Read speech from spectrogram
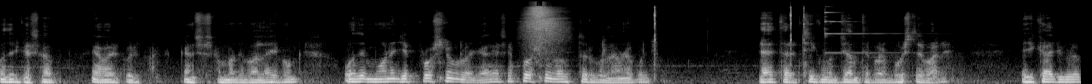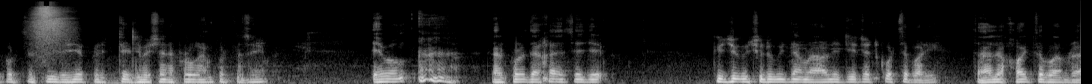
ওদেরকে সব অ্যাভয়েড করি ক্যান্সার সম্বন্ধে বলা এবং ওদের মনে যে প্রশ্নগুলো জায়গায় সেই প্রশ্নের উত্তরগুলো আমরা বলি। যাতে তারা ঠিক মতো জানতে পারে, বুঝতে পারে। এই কাজগুলো করতেছি টেলিভিশনে প্রোগ্রাম করতেছি। এবং তারপরে দেখা যাচ্ছে যে কিছু কিছু রুগীতে আমরা আর্লি ডিটেক্ট করতে পারি। তাহলে হয়তো বা আমরা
